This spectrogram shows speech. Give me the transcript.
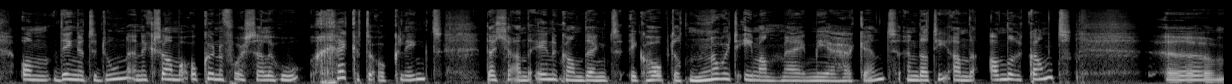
om dingen te doen. En ik zou me ook kunnen voorstellen hoe gek het ook klinkt... dat je aan de ene kant denkt... ik hoop dat nooit iemand mij meer herkent. En dat hij aan de andere kant... ehm,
